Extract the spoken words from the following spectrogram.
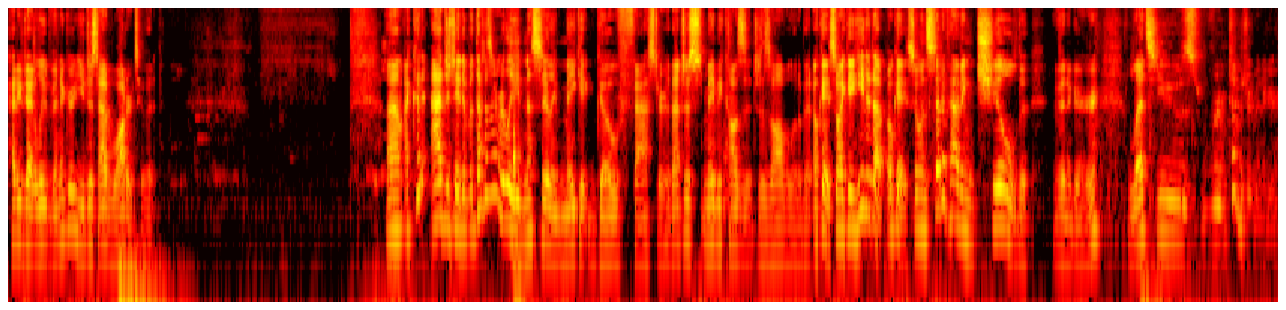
How do you dilute vinegar? You just add water to it. Um, I could agitate it, but that doesn't really necessarily make it go faster. That just maybe causes it to dissolve a little bit. Okay, so I can heat it up. Okay, so instead of having chilled vinegar, let's use room temperature vinegar.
